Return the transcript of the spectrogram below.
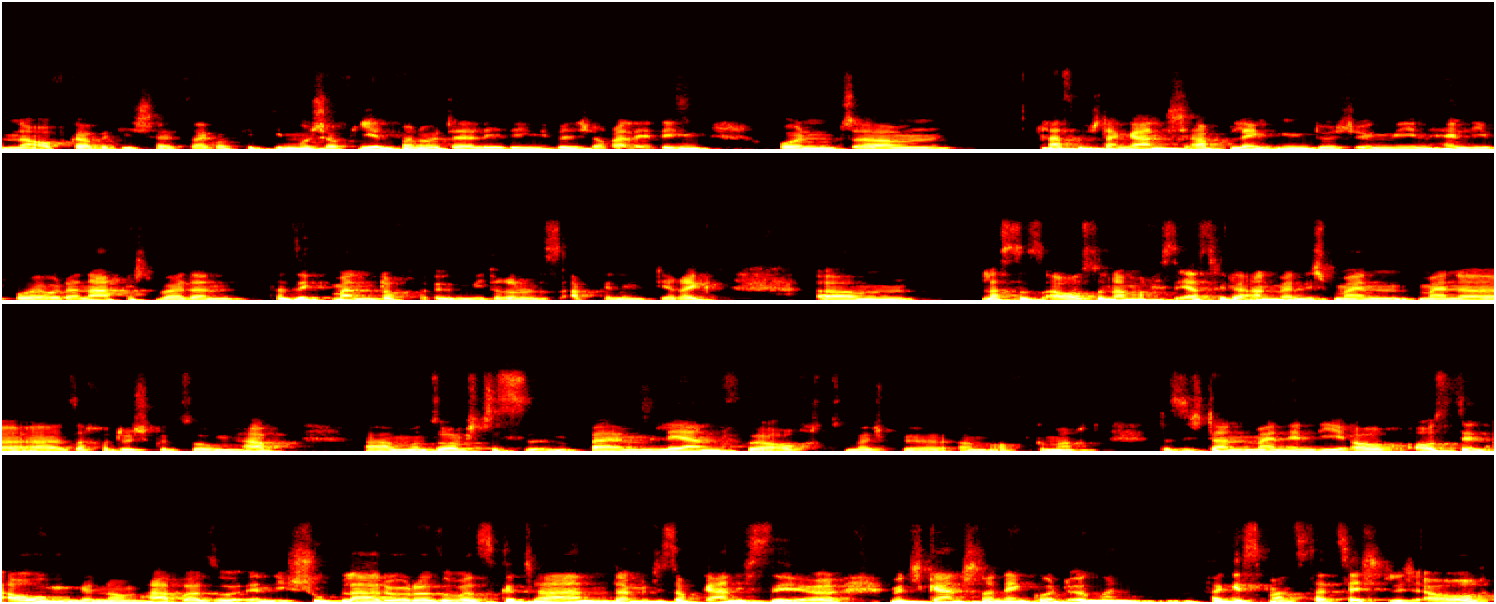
eine Aufgabe, die ich halt sage, okay, die muss ich auf jeden Fall heute erledigen, die will ich auch erledigen. Und ähm, lass mich dann gar nicht ablenken durch irgendwie ein Handy vorher oder Nachrichten, weil dann versinkt man doch irgendwie drin und ist abgelenkt direkt. Ähm, lass das aus und dann mache ich es erst wieder an, wenn ich mein, meine äh, Sache durchgezogen habe. Ähm, und so habe ich das beim Lernen früher auch zum Beispiel ähm, oft gemacht, dass ich dann mein Handy auch aus den Augen genommen habe, also in die Schublade oder sowas getan, damit ich es auch gar nicht sehe, damit ich gar nicht dran denke. Und irgendwann vergisst man es tatsächlich auch.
